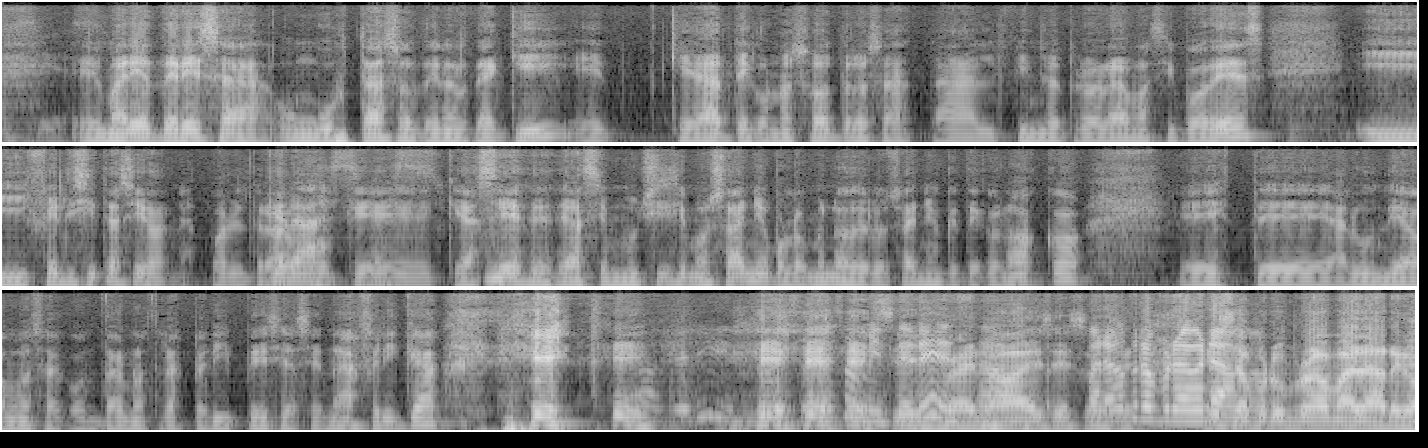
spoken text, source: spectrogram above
Así es. Eh, María Teresa, un gustazo tenerte aquí. Eh, quédate con nosotros hasta el fin del programa si podés y felicitaciones por el trabajo que, que, haces desde hace muchísimos años, por lo menos de los años que te conozco. Este, algún día vamos a contar nuestras peripecias en África. Este, ah, qué lindo, eso me interesa. Para otro programa. Eso por un programa largo.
